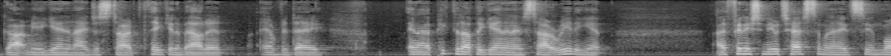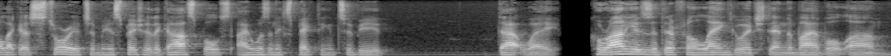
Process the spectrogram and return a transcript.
got me again, and I just started thinking about it every day. And I picked it up again and I started reading it. I finished the New Testament and it seemed more like a story to me, especially the Gospels. I wasn't expecting it to be that way. Quran uses a different language than the Bible. Um,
